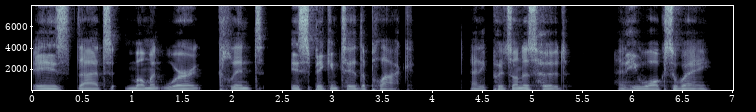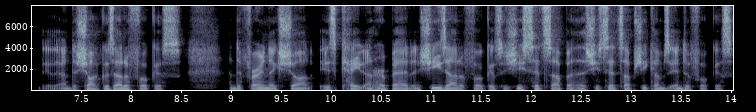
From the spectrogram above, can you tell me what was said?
is that moment where clint is speaking to the plaque and he puts on his hood and he walks away and the shot goes out of focus and the very next shot is kate on her bed and she's out of focus and she sits up and as she sits up she comes into focus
